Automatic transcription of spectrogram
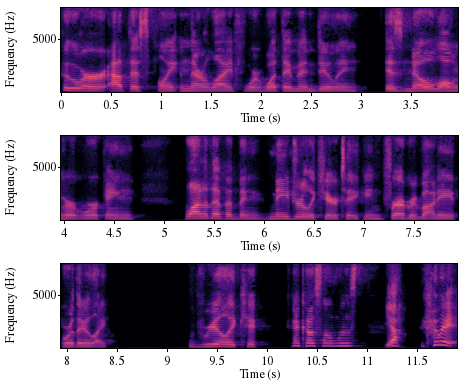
who are at this point in their life where what they've been doing is no longer working. A lot of them have been majorly caretaking for everybody, or they're like really kick. Can I cuss on this? Yeah. Wait.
